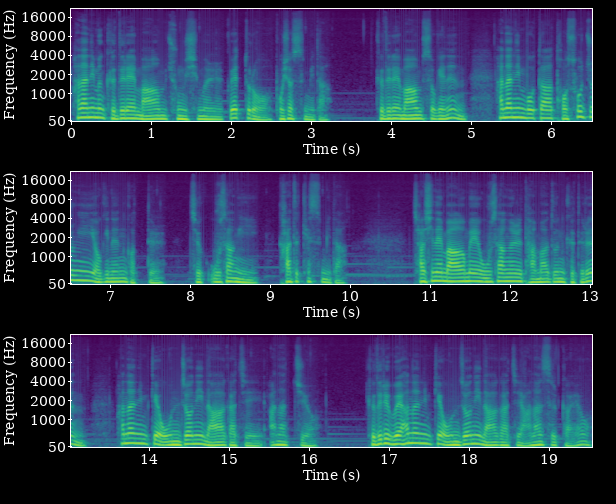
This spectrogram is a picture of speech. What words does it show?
하나님은 그들의 마음 중심을 꿰뚫어 보셨습니다. 그들의 마음 속에는 하나님보다 더 소중히 여기는 것들, 즉 우상이 가득했습니다. 자신의 마음에 우상을 담아둔 그들은 하나님께 온전히 나아가지 않았지요. 그들이 왜 하나님께 온전히 나아가지 않았을까요?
